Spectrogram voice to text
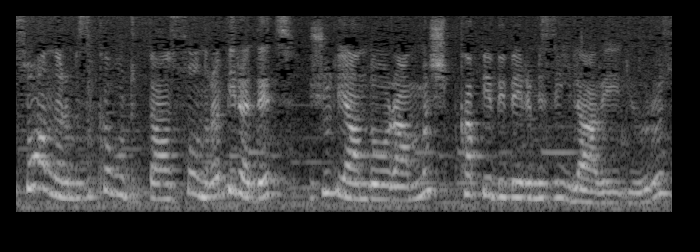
Soğanlarımızı kavurduktan sonra bir adet jülyen doğranmış kapya biberimizi ilave ediyoruz.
